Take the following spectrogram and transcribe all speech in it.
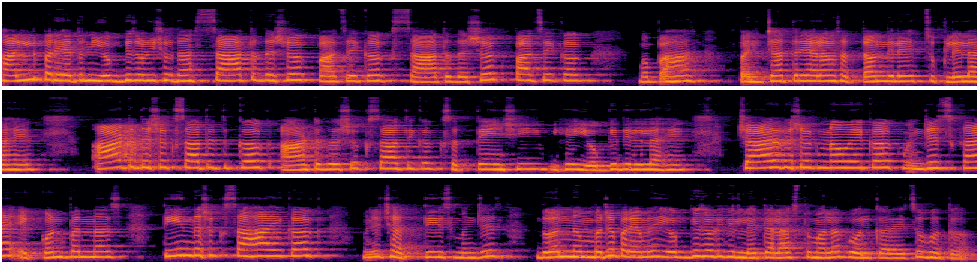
खालील पर्यायातून योग्य जोडी शोधा. सात दशक पाच एकक सात दशक पाच एकक. मग पहा पंच्याहत्तर याला सत्तावन्न दिले चुकलेलं आहे. आठ दशक सात एकक आठ दशक सात एकक सत्याऐंशी हे योग्य दिलेलं आहे. चार दशक नऊ एकक म्हणजेच काय? एकोणपन्नास. तीन दशक सहा एकक म्हणजे छत्तीस. म्हणजेच दोन नंबरच्या पर्यायामध्ये योग्य जोडी दिली त्यालाच तुम्हाला गोल करायचं होतं.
